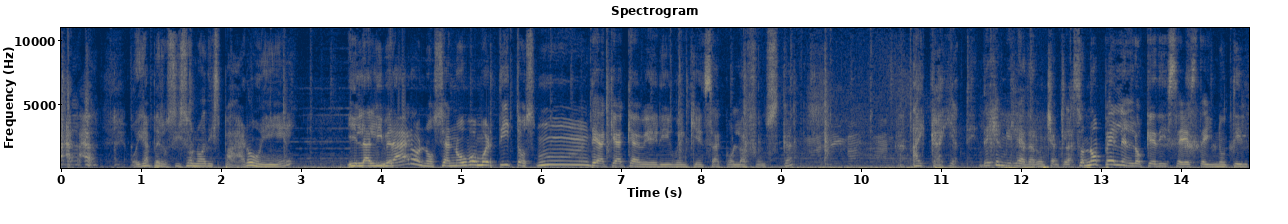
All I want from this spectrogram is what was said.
Oiga, pero sí sonó a disparo, ¿eh? Y la libraron, o sea, no hubo muertitos. Mm, de aquí a que averigüen quién sacó la fusca. Ay, cállate. Déjenme irle a dar un chanclazo. No pelen lo que dice este inútil.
